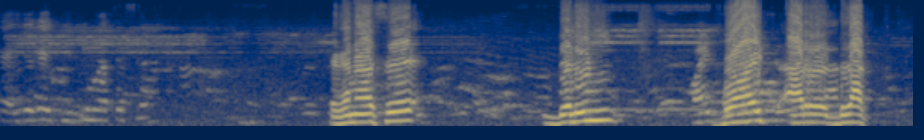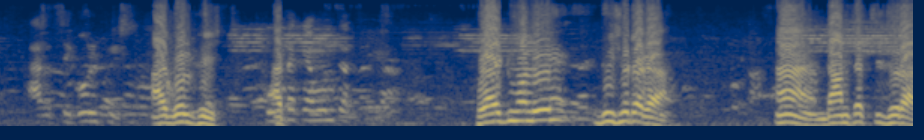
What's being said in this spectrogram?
এই জায়গায় কি কি মাছ আছে? এখানে আছে বেলুন হোয়াইট আর ব্ল্যাক। আর হচ্ছে গোল্ড ফিশ আর গোল্ড ফিশ আর কোনটা কেমন চাচ্ছে হোয়াইট মলি দুইশো টাকা। হ্যাঁ দাম চাচ্ছি জোড়া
